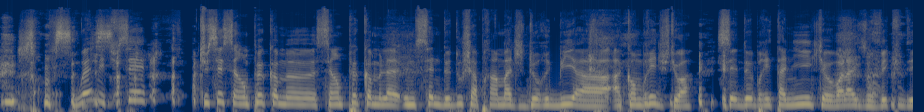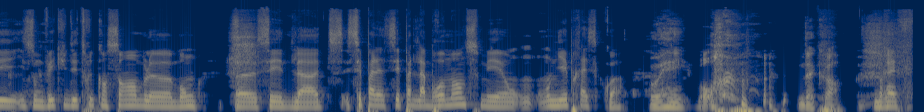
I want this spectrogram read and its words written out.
je trouve ça Ouais, mais tu sais, tu sais, c'est un peu comme, euh, c'est un peu comme la- une scène de douche après un match de rugby à, à Cambridge, tu vois. Ces deux Britanniques, euh, voilà, ils ont vécu des, ils ont vécu des trucs ensemble. euh, bon, c'est de la, c'est pas, c'est pas de la bromance, mais on, on y est presque, quoi. Ouais, bon. D'accord. Bref.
